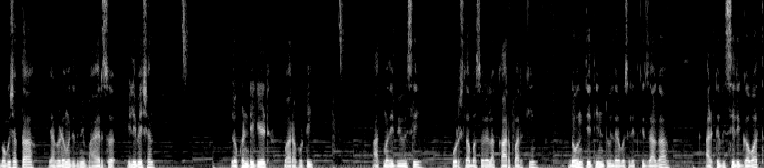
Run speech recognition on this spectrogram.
बघू शकता या व्हिडिओमध्ये तुम्ही बाहेरचं इलिव्हेशन लोखंडी गेट बारा फुटी आतमध्ये पी यू सी पोर्सला बसवलेला कार पार्किंग दोन ते तीन टू व्हीलर बसेल इतकी जागा आर्टिफिशियली गवत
